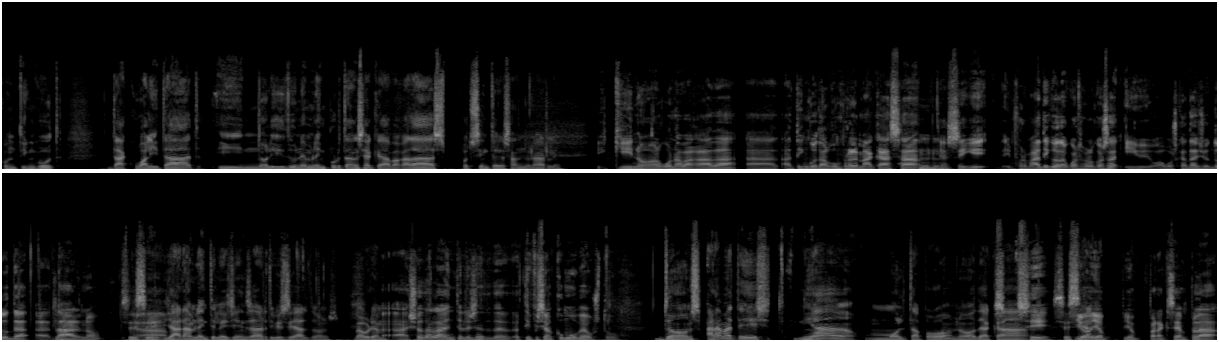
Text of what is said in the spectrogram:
contingut, de qualitat i no li donem la importància que a vegades pot ser interessant donar-li. I qui no alguna vegada ha, ha tingut algun problema a casa, mm -hmm. que sigui informàtic o de qualsevol cosa, i ho ha buscat ajuntut de eh, tal, no? Sí, sí, uh, i ara amb la intel·ligència artificial, doncs, veurem. Això de la intel·ligència artificial, com ho veus tu? Doncs ara mateix n'hi ha molta por, no?, de que... Sí, sí, sí. Jo, jo, jo per exemple,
